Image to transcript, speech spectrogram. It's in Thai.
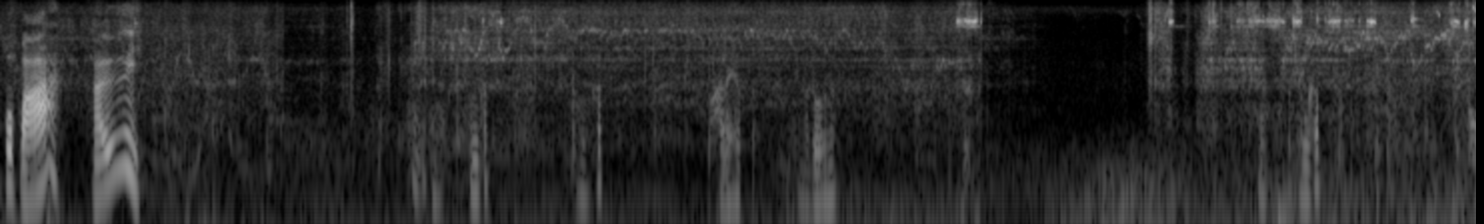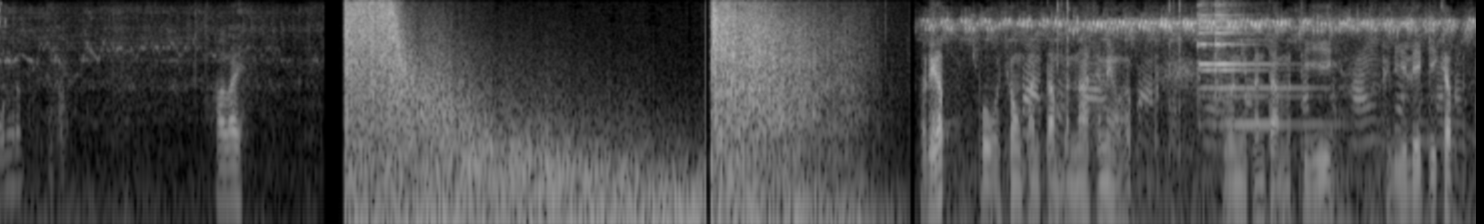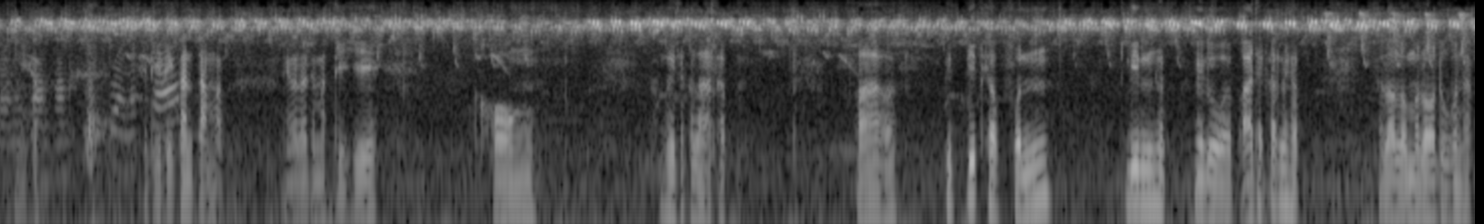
โอ้ป๋าเฮ้ยคุณครับดูครับป๋าเลยครับ มาดูนะครับคุณครับโดนครับอะไรสวัสดีครับโอ้ช่องพันต่ำบรรณาชาแนลครับ วันนี้พันต่ำมาตีคดีเล็กอีกครับ นี่ครับคดีเล็กพันต่ำครับเดี๋ยวเราจะมาตีคลองอำเภอจักราดครับป่าก็ปิดๆครับฝนดินครับไม่รู้ว่าป่าจะคัดไหมครับเดี๋ยวเราเรามารอดูกันครับ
